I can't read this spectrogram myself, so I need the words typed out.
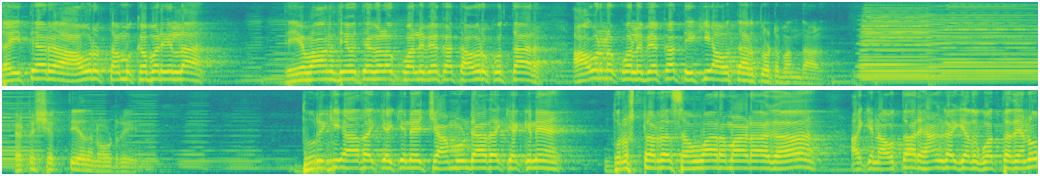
ದೈತ್ಯರು ಅವರು ತಮ್ಮ ಕಬರ್ ಇಲ್ಲ. ದೇವಾನು ದೇವತೆಗಳು ಕೊಲ್ಲಬೇಕಂತ ಅವ್ರು ಕೂತಾರ. ಅವ್ರನ್ನ ಕೊಲ್ಲಬೇಕಂತ ಈಕಿ ಅವತಾರ ತೊಟ್ಟು ಬಂದಾಳ. ಎಷ್ಟು ಶಕ್ತಿ ಅದ ನೋಡ್ರಿ. ದುರ್ಗಿ ಆದ ಕೆಕ್ಕಿನೇ ಚಾಮುಂಡಿ ಆದ ಕೆಕ್ಕಿನೇ ದುಷ್ಟರ ಸಂಹಾರ ಮಾಡಾಗ ಆಕಿನ ಅವತಾರ ಹ್ಯಾಂಗಾಗಿ ಅದು ಗೊತ್ತದೇನು?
